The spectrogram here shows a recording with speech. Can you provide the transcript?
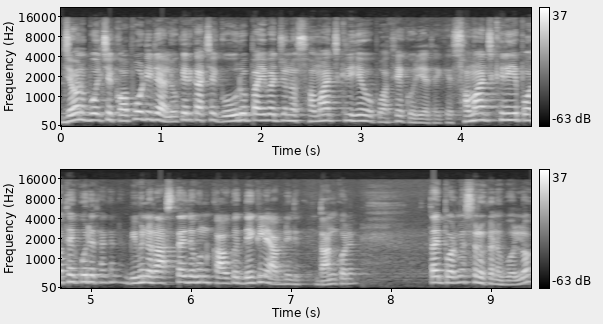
যেমন বলছে, কপটিরা লোকের কাছে গৌরব পাইবার জন্য সমাজগৃহে ও পথে করিয়া থাকে। সমাজগৃহে পথে করে থাকেন। বিভিন্ন রাস্তায় যখন কাউকে দেখলে আপনি দান করেন। তাই পরমেশ্বর ওখানে বলল,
